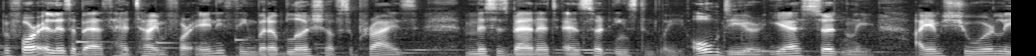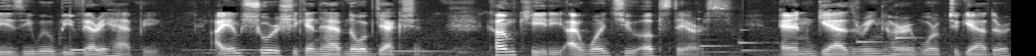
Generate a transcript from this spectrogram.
Before Elizabeth had time for anything but a blush of surprise, Mrs. Bennet answered instantly, Oh dear, yes, certainly. I am sure Lizzie will be very happy. I am sure she can have no objection. Come, Kitty, I want you upstairs. And gathering her work together,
